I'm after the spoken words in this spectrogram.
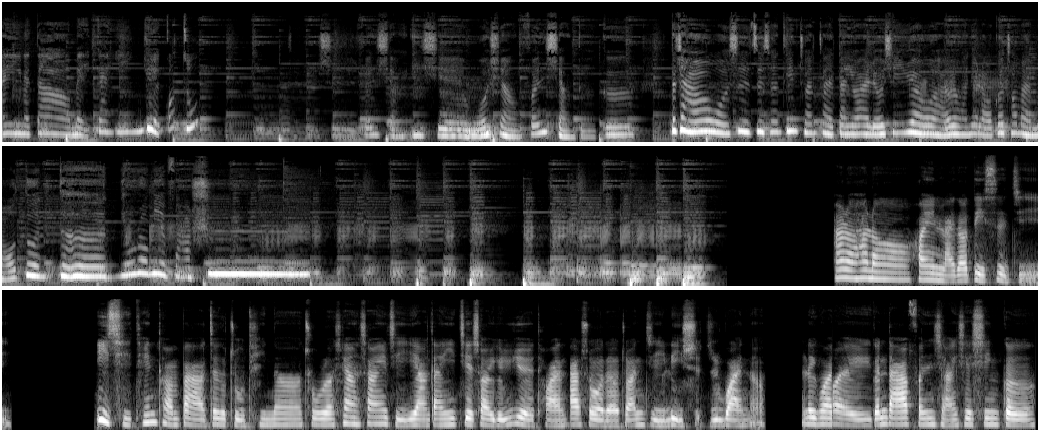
欢迎来到美干音乐光族。这里是分享一些我想分享的歌。大家好，我是自称听传仔，但又爱流行音乐，我还会怀念老歌，充满矛盾的牛肉面法师。Hello Hello，欢迎来到第四集。一起听团吧这个主题呢，除了像上一集一样单一介绍一个乐团他所有的专辑历史之外呢，另外会跟大家分享一些新歌。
